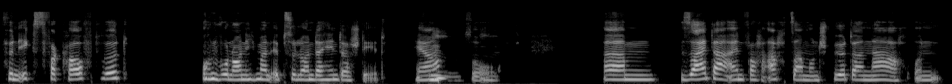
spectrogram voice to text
für ein X verkauft wird und wo noch nicht mal ein Y dahinter steht. Ja, mhm. so. Mhm. Ähm, seid da einfach achtsam und spürt danach. Und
